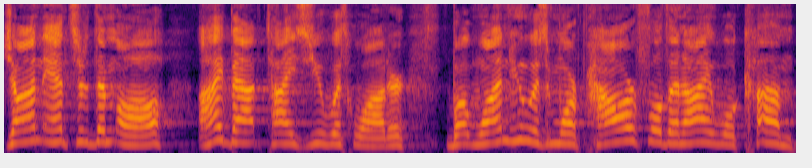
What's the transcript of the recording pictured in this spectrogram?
John answered them all, I baptize you with water, but one who is more powerful than I will come,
